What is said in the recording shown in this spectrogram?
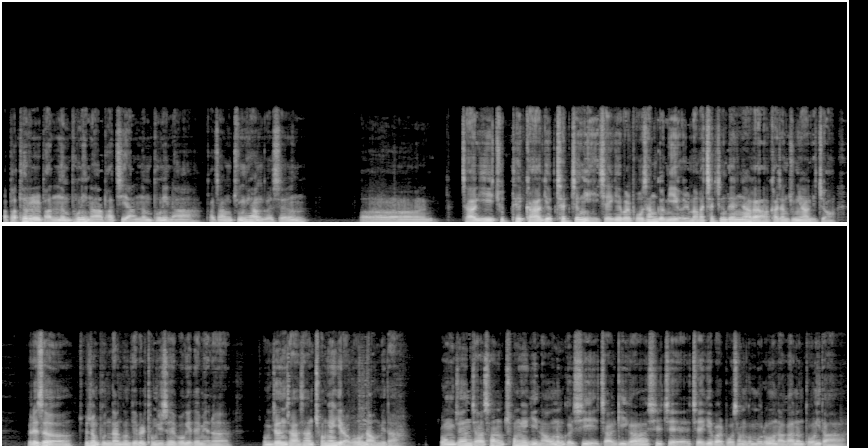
아파트를 받는 분이나 받지 않는 분이나 가장 중요한 것은 어, 자기 주택 가격 책정이 재개발 보상금이 얼마가 책정되느냐가 가장 중요하겠죠. 그래서 최종 분담금 개별 통지서에 보게 되면은 종전자산 총액이라고 나옵니다. 종전자산 총액이 나오는 것이 자기가 실제 재개발 보상금으로 나가는 돈이다.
